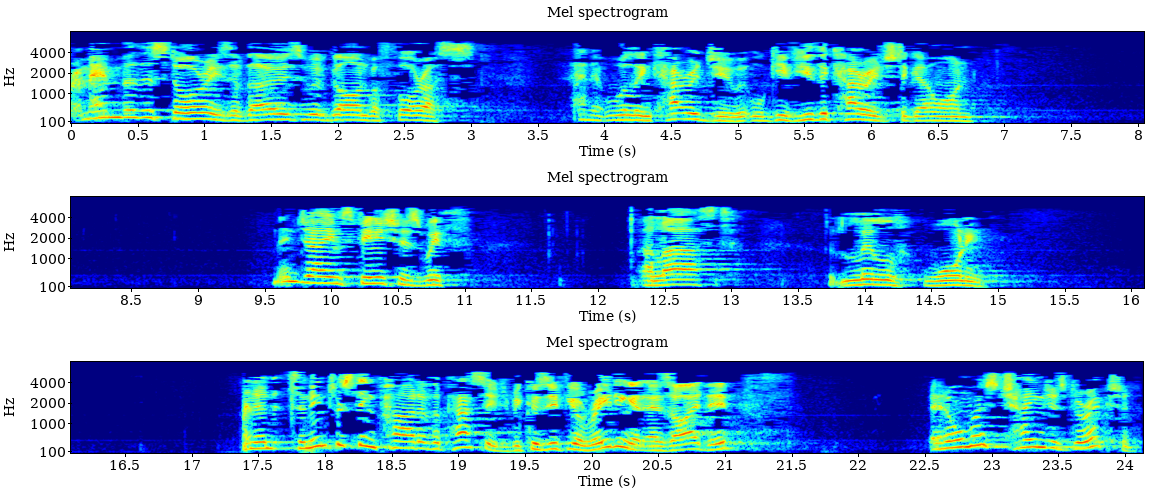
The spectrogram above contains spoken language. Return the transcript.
Remember the stories of those who have gone before us, and it will encourage you. It will give you the courage to go on. Then James finishes with a last little warning. And it's an interesting part of the passage because if you're reading it as I did, it almost changes direction.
